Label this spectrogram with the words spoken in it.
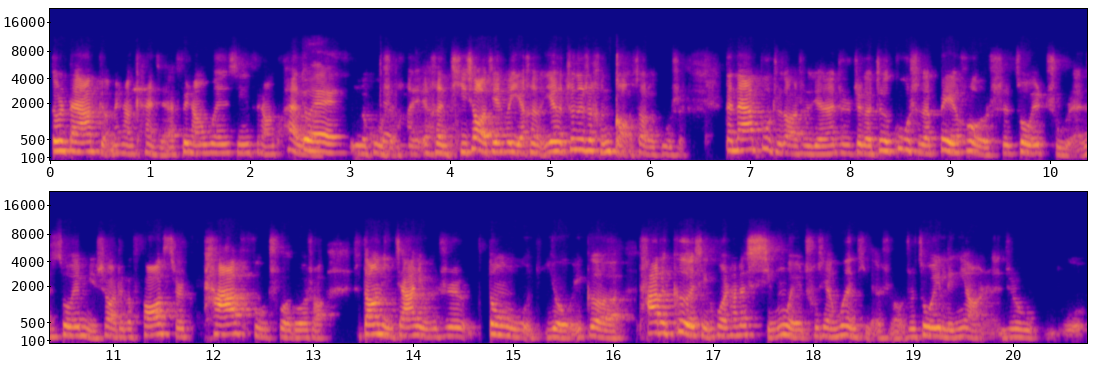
都是大家表面上看起来非常温馨、非常快乐的一个故事，很很啼笑皆非，也很也很真的是很搞笑的故事。但大家不知道是原来就是这个这个故事的背后是作为主人，作为米少这个 foster 他付出了多少？就当你家有一只动物有一个它的个性或者它的行为出现问题的时候，就作为领养人，就是我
